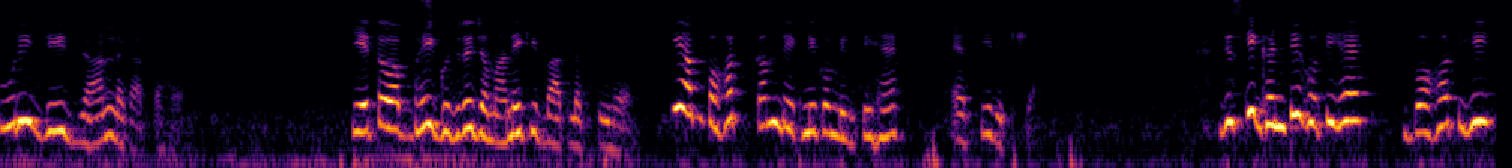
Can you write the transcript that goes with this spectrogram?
पूरी जी जान लगाता है। ये तो अब भाई गुजरे जमाने की बात लगती है कि अब बहुत कम देखने को मिलती हैं ऐसी रिक्शा। जिसकी घंटी होती है बहुत ही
